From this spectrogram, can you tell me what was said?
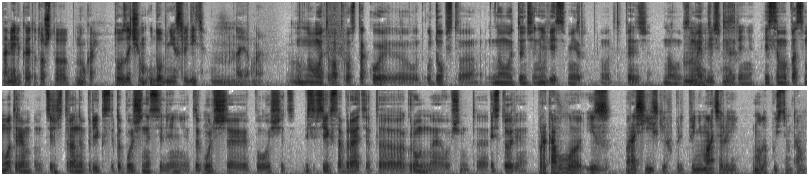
Америка это то, что, ну, как то, зачем удобнее следить, наверное. Ну, это вопрос такой, э, удобство. Ну, это же не весь мир. Вот опять же, ну, с ну, моей точки мир. зрения. Если мы посмотрим, те же страны БРИКС, это больше населения, это mm. больше площадь. Если всех собрать, это огромная, в общем-то, история. Про кого из российских предпринимателей, ну, допустим, там,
